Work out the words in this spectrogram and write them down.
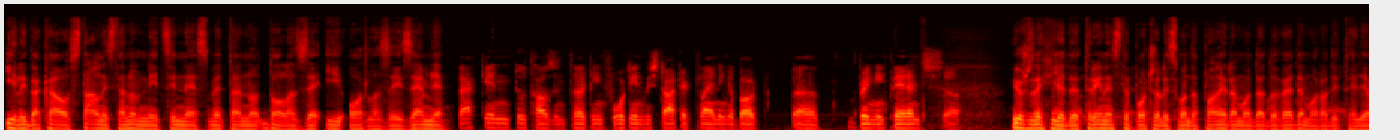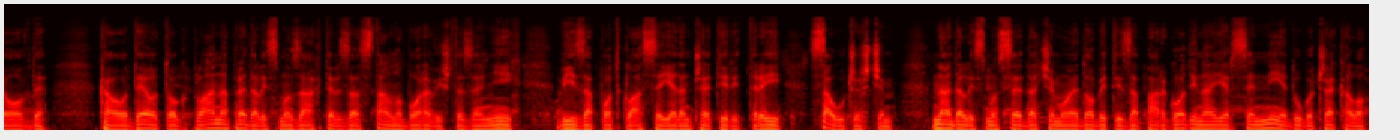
ili da kao stalni stanovnici nesmetano dolaze i odlaze iz zemlje. Back in 2013-14 we started planning about uh, bringing parents uh, Još 2013. počeli smo da planiramo da dovedemo roditelje ovde. Kao deo tog plana predali smo zahtev za stalno boravište za njih, viza pod klase 143 sa učešćem. Nadali smo se da ćemo je dobiti za par godina jer se nije dugo čekalo.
